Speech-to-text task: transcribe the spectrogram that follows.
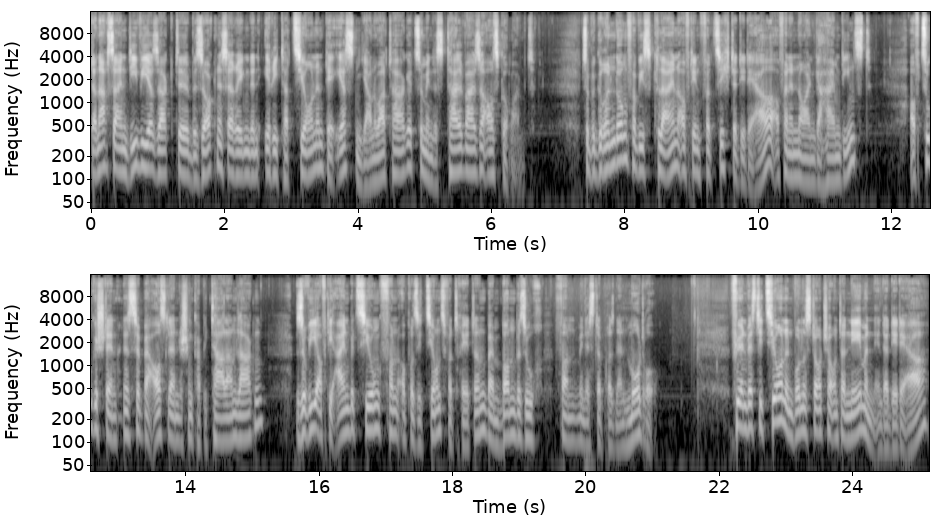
Danach seien die, wie er sagte, besorgniserregenden Irritationen der ersten Januartage zumindest teilweise ausgeräumt. Zur Begründung verwies Klein auf den Verzicht der DDR auf einen neuen Geheimdienst, auf Zugeständnisse bei ausländischen Kapitalanlagen sowie auf die Einbeziehung von Oppositionsvertretern beim Bonn-Besuch von Ministerpräsident Modrow. Für Investitionen bundesdeutscher Unternehmen in der DDR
